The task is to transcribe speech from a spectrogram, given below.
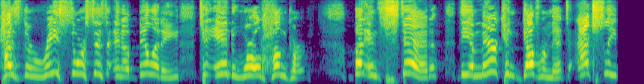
has the resources and ability to end world hunger? But instead, the American government actually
